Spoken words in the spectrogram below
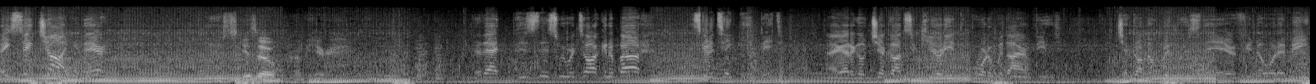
Hey, St. John, you there? Skizzo, I'm here. Now That business we were talking about, it's gonna take me a bit. I gotta go check on security at the border with Iron Butte. Check on the rippers there, if you know what I mean.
